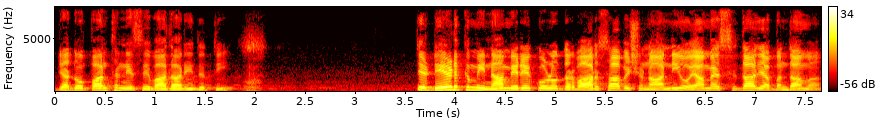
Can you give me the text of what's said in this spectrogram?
ਜਦੋਂ ਪੰਥ ਨੇ ਸੇਵਾਦਾਰੀ ਦਿੱਤੀ ਤੇ ਡੇਢ ਕੁ ਮਹੀਨਾ ਮੇਰੇ ਕੋਲੋਂ ਦਰਬਾਰ ਸਾਹਿਬ ਇਸ਼ਨਾਨ ਨਹੀਂ ਹੋਇਆ, ਮੈਂ ਸਿੱਧਾ ਜਿਹਾ ਬੰਦਾ ਵਾਂ।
